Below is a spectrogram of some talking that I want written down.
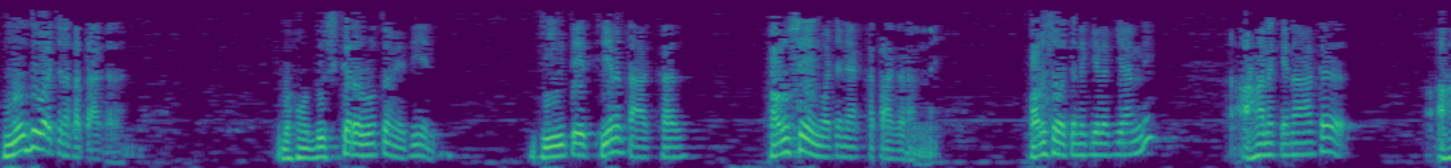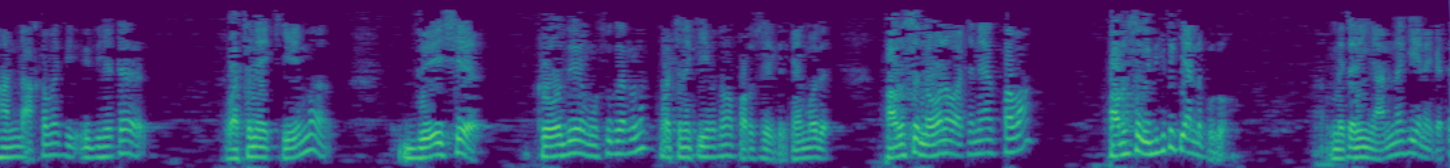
මෘදු වචන කතා කරන්නේ. බොහොම දුෂ්කර වෘතමේ තියෙන්නේ. ජීවිතේ තියෙන තාක්කල් පරුෂයෙන් වචනයක් කතා කරන්නේ. පරුෂ වචන කියලා කියන්නේ අහන කෙනාට අහන්න අකමැති විදිහට වචනය කීම ද්වේෂය, ක්‍රෝධය මුසු කරලා වචන කීම තමයි පරුෂය කියන්නේ. මොකද පරුෂ නොවන වචනයක් පවා පරුෂ විදිහට කියන්න පුළුවන්. මෙතනින් යන්න කියන එකට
